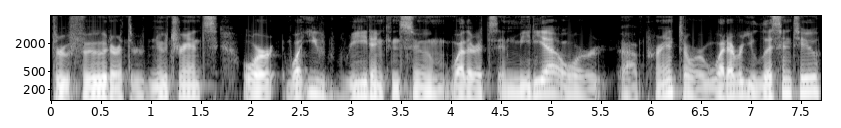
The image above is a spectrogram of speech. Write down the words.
through food or through nutrients, or what you read and consume, whether it's in media or uh, print or whatever you listen to,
